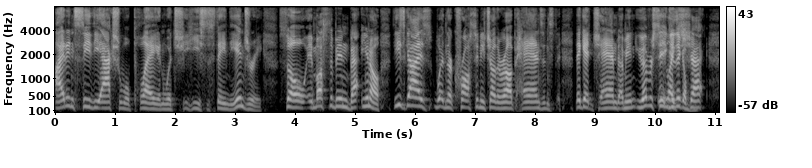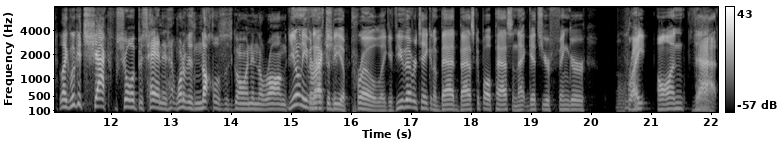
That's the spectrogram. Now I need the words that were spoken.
I didn't see the actual play in which he sustained the injury. So it must have been, ba- you know, these guys when they're crossing each other up, hands and st- they get jammed. I mean, you ever see like Shaq? Like, look at Shaq show up his hand and one of his knuckles is going in the wrong. You don't even have to be a pro. Like if you've ever taken a bad basketball pass and that gets your finger right on, that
